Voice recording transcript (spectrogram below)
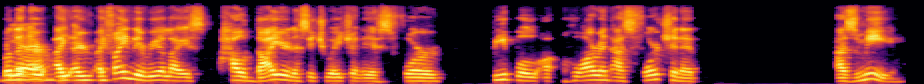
But Yeah. then I, I I I finally realized how dire the situation is for people uh, who aren't as fortunate as me.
